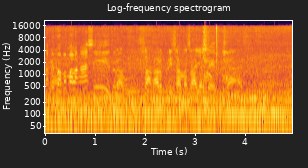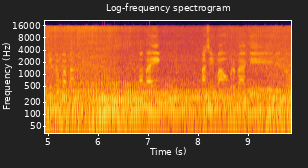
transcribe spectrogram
Tapi Nah. bapak malah ngasih gitu. Nggak usah. Kalau beli sama saya bebas itu bapak. Bapak baik. Masih mau berbagi gitu.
